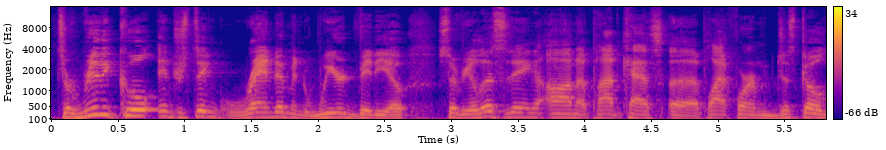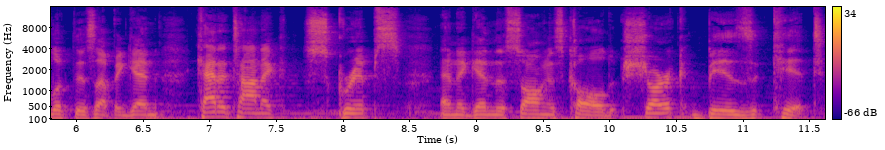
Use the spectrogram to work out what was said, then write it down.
It's a really cool, interesting, random, and weird video. So if you're listening on a podcast uh, platform, just go look this up again. Catatonic Scripts, and again the song is called Shark Biz Kit.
